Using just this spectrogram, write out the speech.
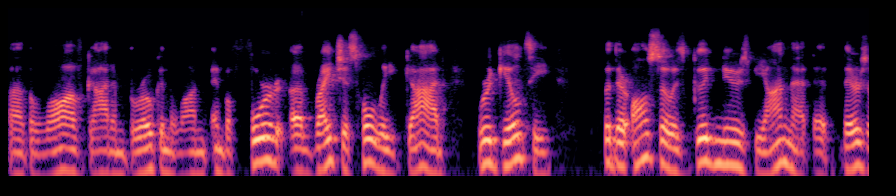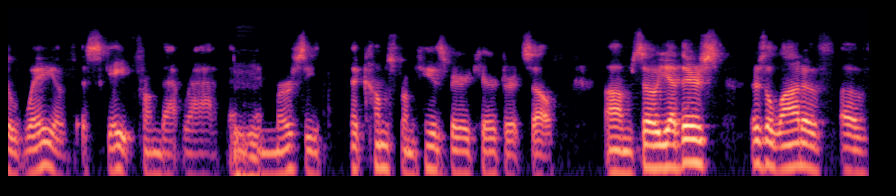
uh, the law of God and broken the law, and before a righteous, holy God, we're guilty but there also is good news beyond that that there's a way of escape from that wrath and, Mhm. and mercy that comes from his very character itself um, so yeah there's there's a lot of of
